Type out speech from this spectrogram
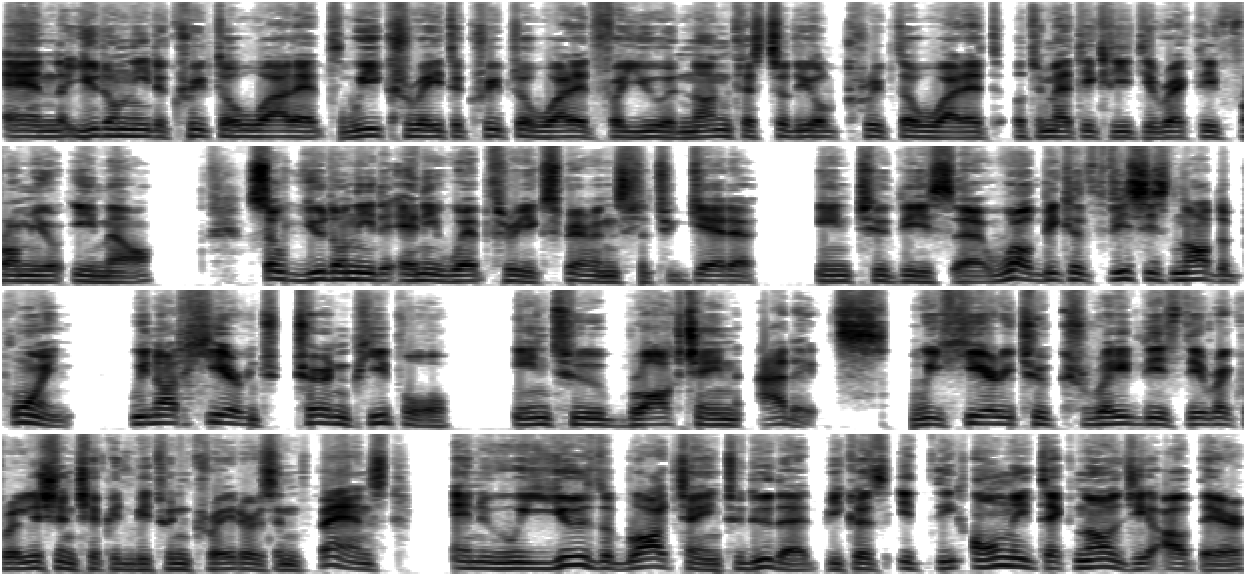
And you don't need a crypto wallet. We create a crypto wallet for you, a non-custodial crypto wallet automatically directly from your email. So you don't need any Web3 experience to get uh, into this uh, world because this is not the point. We're not here to turn people into blockchain addicts. We're here to create this direct relationship in between creators and fans. And we use the blockchain to do that because it's the only technology out there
